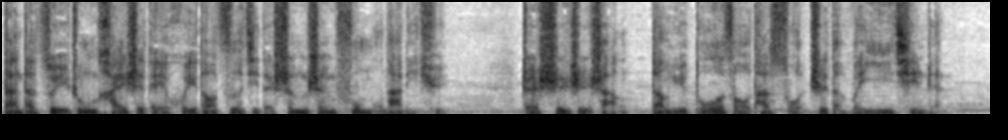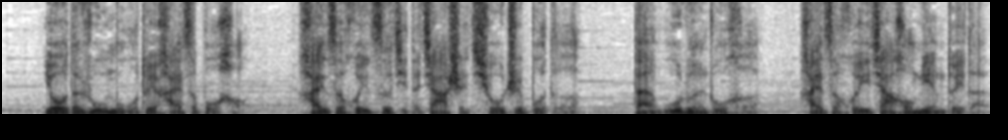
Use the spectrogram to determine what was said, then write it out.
但他最终还是得回到自己的生身父母那里去，这实质上等于夺走他所知的唯一亲人。有的乳母对孩子不好，孩子回自己的家是求之不得。但无论如何，孩子回家后面对的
